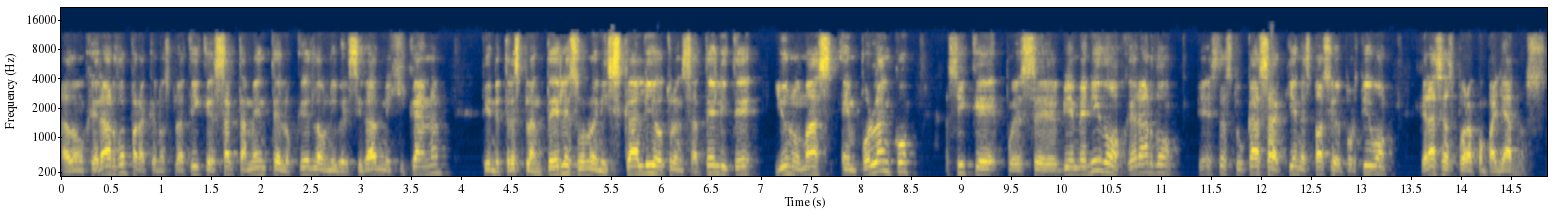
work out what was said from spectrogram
a don Gerardo para que nos platique exactamente lo que es la Universidad Mexicana. Tiene tres planteles, uno en Izcali, otro en Satélite y uno más en Polanco. Así que, pues, eh, bienvenido, Gerardo. Esta es tu casa aquí en Espacio Deportivo. Gracias por acompañarnos.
